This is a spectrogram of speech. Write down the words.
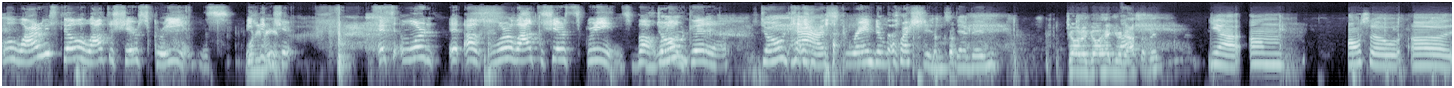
Well, why are we still allowed to share screens? We What do you mean? Share, it's we're it, uh, we're allowed to share screens, but we're not Don't- good at. it. Don't ask random questions, Devin. Jonah, go ahead. You're going to ask something? Yeah. Um. Also, uh,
